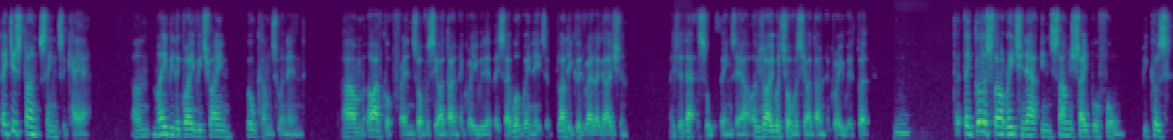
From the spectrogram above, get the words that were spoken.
they just don't seem to care. And maybe the gravy train will come to an end. Um, I've got friends, obviously, I don't agree with it. They say, what we need is a bloody good relegation. They said that sort of things out, which obviously I don't agree with. But Mm. but they've got to start reaching out in some shape or form because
